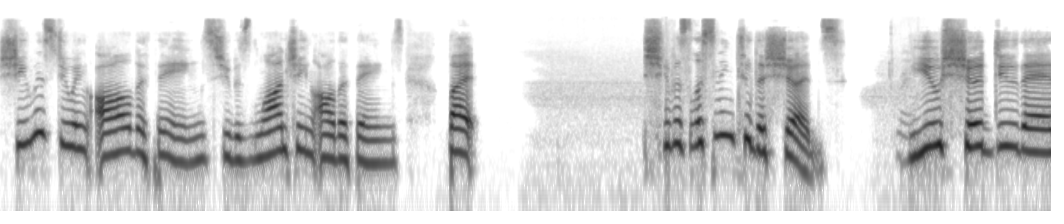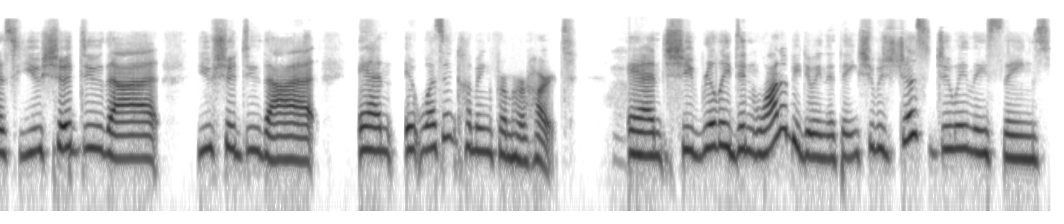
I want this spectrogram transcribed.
she was doing all the things. She was launching all the things but she was listening to the shoulds Right. You should do this. You should do that. You should do that. And it wasn't coming from her heart. And she really didn't want to be doing the thing. She was just doing these things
